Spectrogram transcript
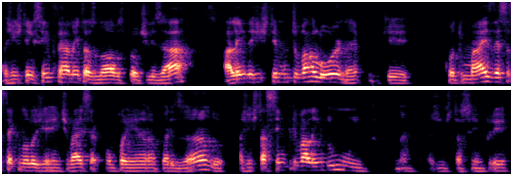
a gente tem sempre ferramentas novas para utilizar, além da gente ter muito valor, né? Porque quanto mais dessas tecnologias a gente vai se acompanhando, atualizando, a gente está sempre valendo muito, né? A gente está sempre...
